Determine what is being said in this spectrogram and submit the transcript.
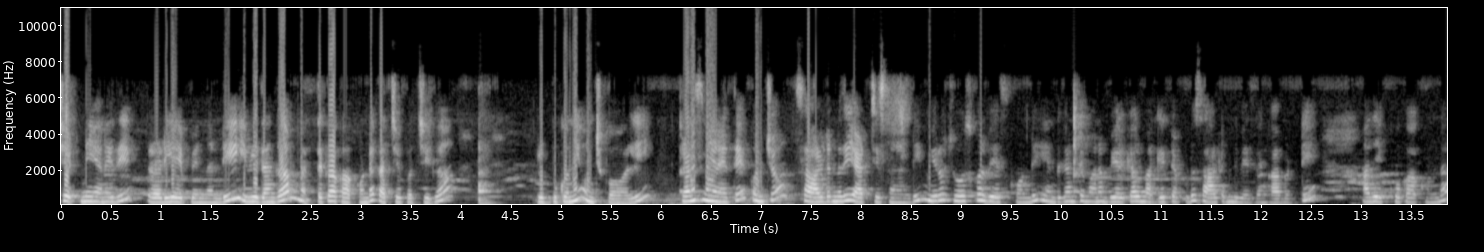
చట్నీ అనేది రెడీ అయిపోయిందండి. ఈ విధంగా మెత్తగా కాకుండా కచ్చే పచ్చిగా రుబ్బుకొని ఉంచుకోవాలి. ఫ్రెండ్స్ నేనైతే కొంచెం సాల్ట్ అనేది యాడ్ చేశానండి. మీరు చూసుకొని వేసుకోండి. ఎందుకంటే మనం బీరకాయలు మగ్గేటప్పుడు సాల్ట్ అనేది వేసాం కాబట్టి అది ఎక్కువ కాకుండా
